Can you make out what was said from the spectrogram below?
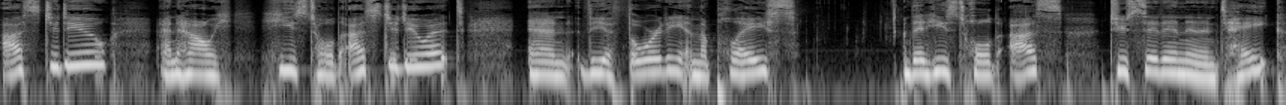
us to do and how he's told us to do it and the authority and the place that he's told us to sit in and take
